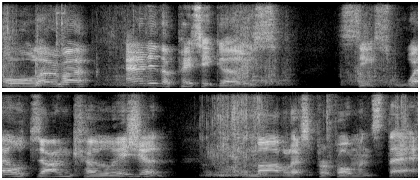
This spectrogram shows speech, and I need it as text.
all over, and in the pit it goes. Cease. Well done, Collision. Marvellous performance there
